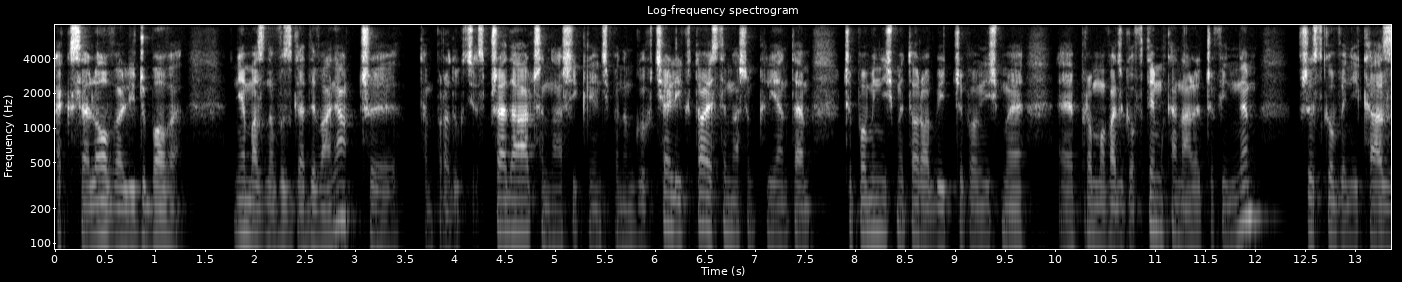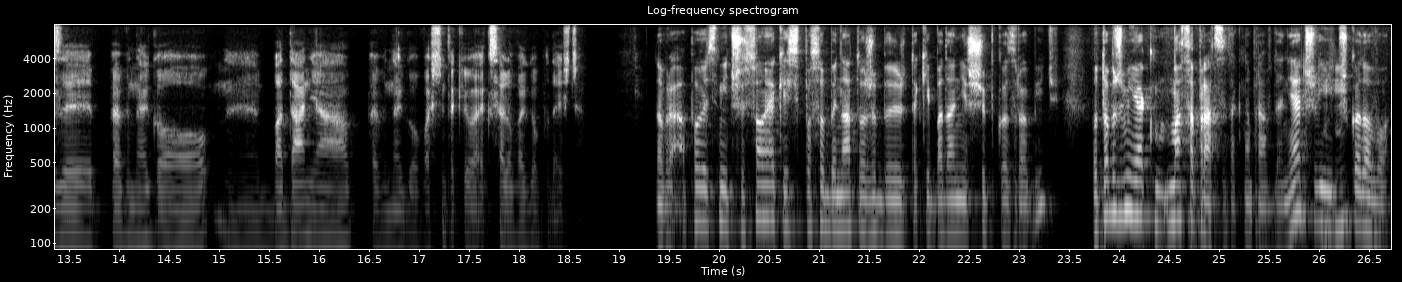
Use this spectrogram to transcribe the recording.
Excelowe, liczbowe. Nie ma znowu zgadywania, czy ten produkt się sprzeda, czy nasi klienci będą go chcieli, kto jest tym naszym klientem, czy powinniśmy to robić, czy powinniśmy e, promować go w tym kanale, czy w innym. Wszystko wynika z pewnego e, badania, pewnego właśnie takiego Excelowego podejścia. Dobra, a powiedz mi, czy są jakieś sposoby na to, żeby takie badanie szybko zrobić? Bo to brzmi jak masa pracy tak naprawdę, nie? Czyli mhm. przykładowo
